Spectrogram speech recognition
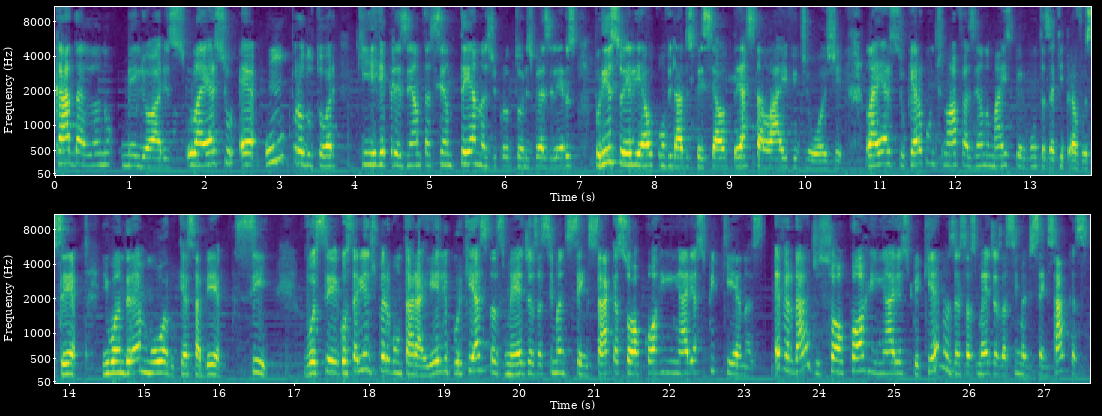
cada ano melhores. O Laércio é um produtor que representa centenas de produtores brasileiros, por isso ele é o convidado especial desta live de hoje. Laércio, quero continuar fazendo mais perguntas aqui para você, e o André Moro quer saber se você gostaria de perguntar a ele por que estas médias acima de 100 sacas só ocorrem em áreas pequenas. É verdade? Só ocorrem em áreas pequenas essas médias acima de 100 sacas?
